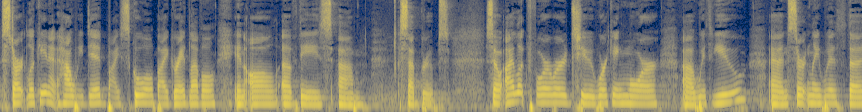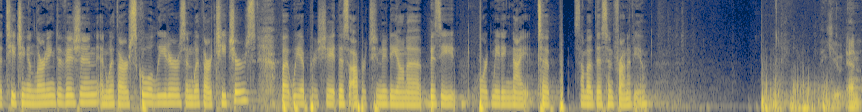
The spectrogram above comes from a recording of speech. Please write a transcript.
start looking at how we did by school, by grade level in all of these um, subgroups. So I look forward to working more uh, with you and certainly with the Teaching and Learning Division and with our school leaders and with our teachers. But we appreciate this opportunity on a busy board meeting night to put some of this in front of you. Thank you. And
